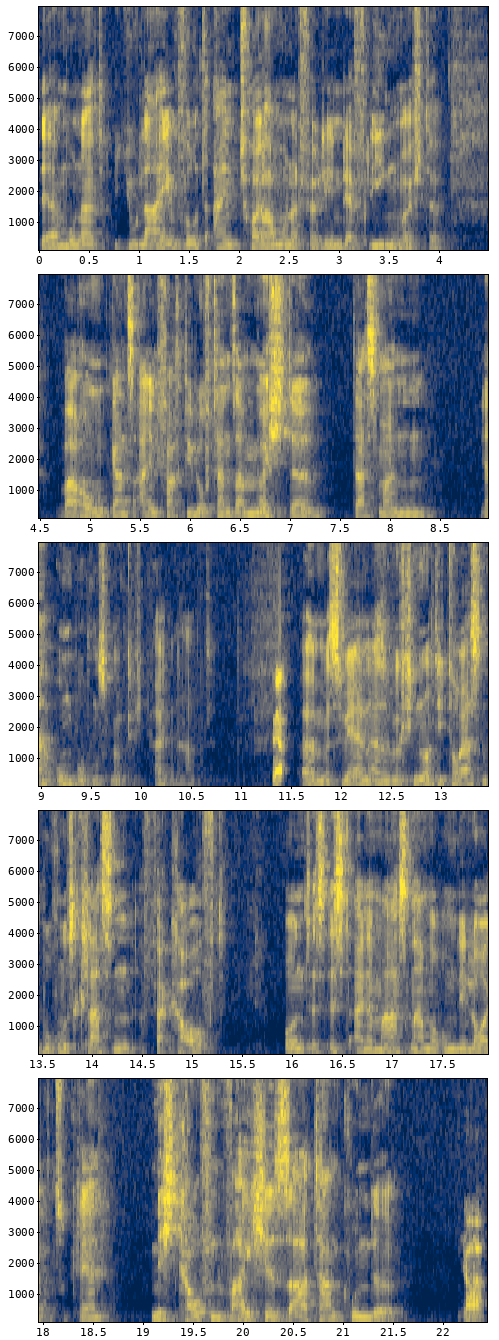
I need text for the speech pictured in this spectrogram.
Der Monat Juli wird ein teurer Monat für den, der fliegen möchte. Warum? Ganz einfach. Die Lufthansa möchte, dass man ja, Umbuchungsmöglichkeiten hat. Ja. Ähm, es werden also wirklich nur noch die teuersten Buchungsklassen verkauft. Und es ist eine Maßnahme, um den Leuten zu klären, nicht kaufen, weiche Satan-Kunde. Ja,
